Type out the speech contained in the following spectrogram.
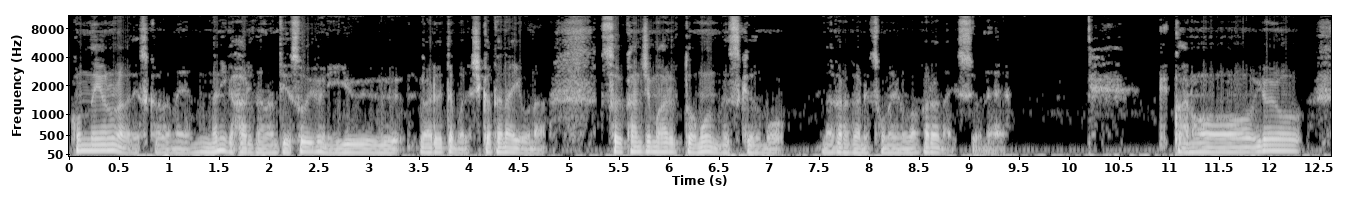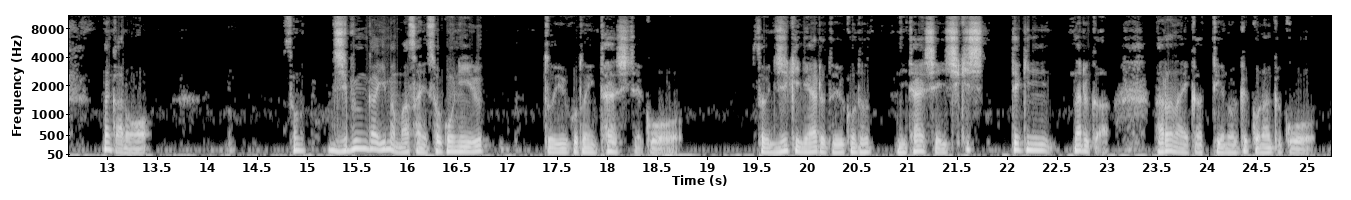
こんな世の中ですからね、何が春だなんてそういうふうに言う、言われてもね、仕方ないような、そういう感じもあると思うんですけども、なかなかね、その辺わからないですよね。結構あのー、いろいろ、なんかあの、その自分が今まさにそこにいるということに対して、こう、そういう時期にあるということに対して意識的になるか、ならないかっていうのは結構なんかこう、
